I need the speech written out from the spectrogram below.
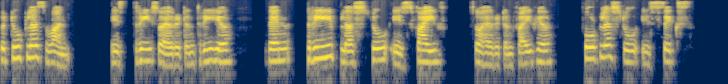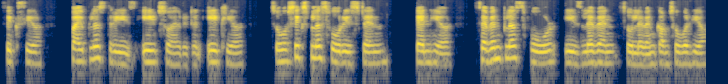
So 2 plus 1 is 3 so I have written 3 here. Then 3 plus 2 is 5 so I have written 5 here. 4 plus 2 is 6, 6 here. 5 plus 3 is 8, so I have written 8 here. So 6 plus 4 is 10, 10 here. 7 plus 4 is 11, so 11 comes over here.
